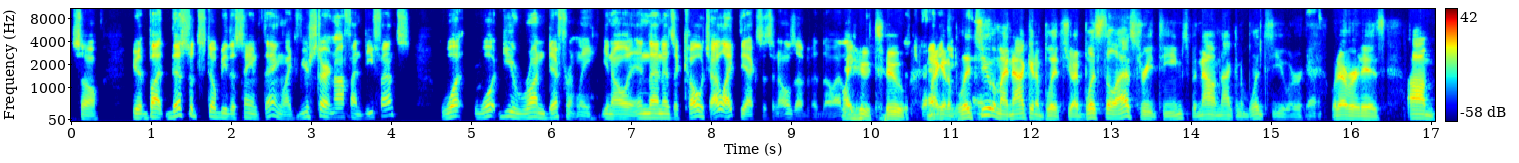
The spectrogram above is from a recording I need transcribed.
So, but this would still be the same thing. Like if you're starting off on defense, what what do you run differently? You know, and then as a coach, I like the X's and O's of it though. I, like I do too. Am I going to blitz you? Am I not going to blitz you? I blitzed the last three teams, but now I'm not going to blitz you or yeah. whatever it is. Um,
